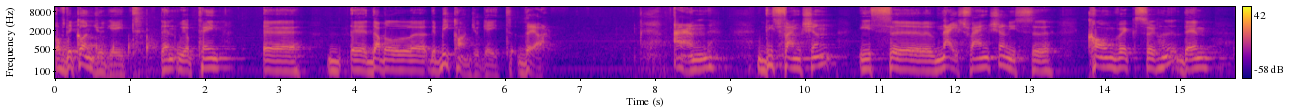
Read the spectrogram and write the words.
of the conjugate. Then we obtain uh, uh, double uh, the biconjugate there. And this function is a nice function, is uh, convex, uh, then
